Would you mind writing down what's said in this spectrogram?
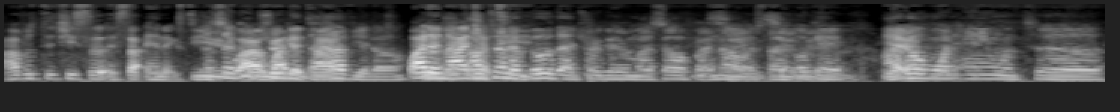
I was did she sit sat here next to you? That's a Why, good why trigger didn't to I? have, you know. why didn't I I'm trying to to build that trigger in myself right now. Same- It's like, okay, here. I don't want anyone to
